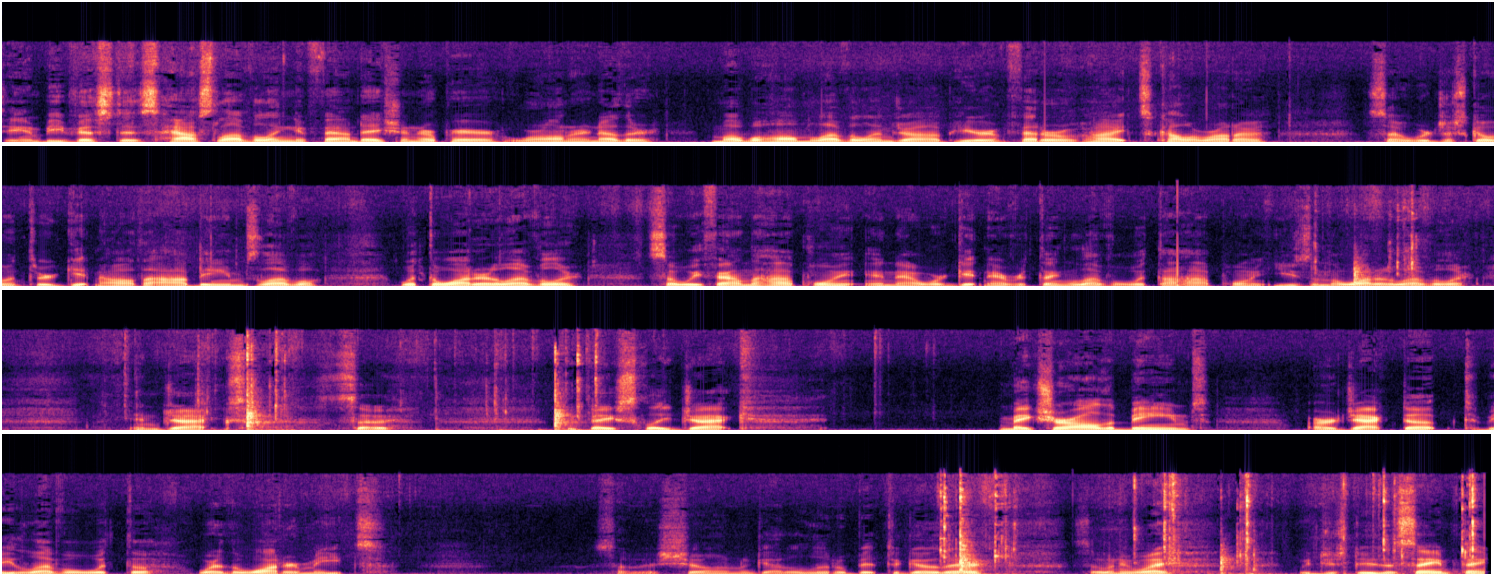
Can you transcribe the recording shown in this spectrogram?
TMB Vista's house leveling and foundation repair. We're on another mobile home leveling job here in Federal Heights, Colorado. So we're just going through getting all the I-beams level with the water leveler. So we found the high point and now we're getting everything level with the high point using the water leveler and jacks. So we basically jack, make sure all the beams are jacked up to be level with the where the water meets. So it's showing we got a little bit to go there. So anyway, we just do the same thing.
